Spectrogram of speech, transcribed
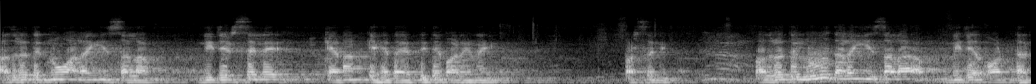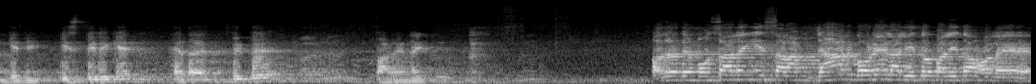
হযরতে নূহ আলাইহিস সালাম নিজের ছেলে কেনানকে হেদায়েত দিতে পারে নাই। পারছেনি হযরতে লূত আলাইহিস সালাম নিজের অর্ধাঙ্গিনী স্ত্রীকে হেদায়েত দিতে পারে নাই। হযরতে মুসা আলাইহিস সালাম যার ঘরে লালিত পালিত হলেন,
